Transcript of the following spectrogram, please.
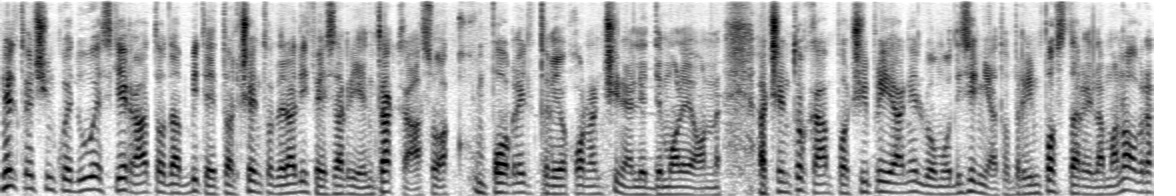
Nel 3-5-2 schierato da Bitetto al centro della difesa rientra a caso a comporre il trio con Ancinelli e De Moleon. A centrocampo Cipriani è l'uomo disegnato per impostare la manovra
